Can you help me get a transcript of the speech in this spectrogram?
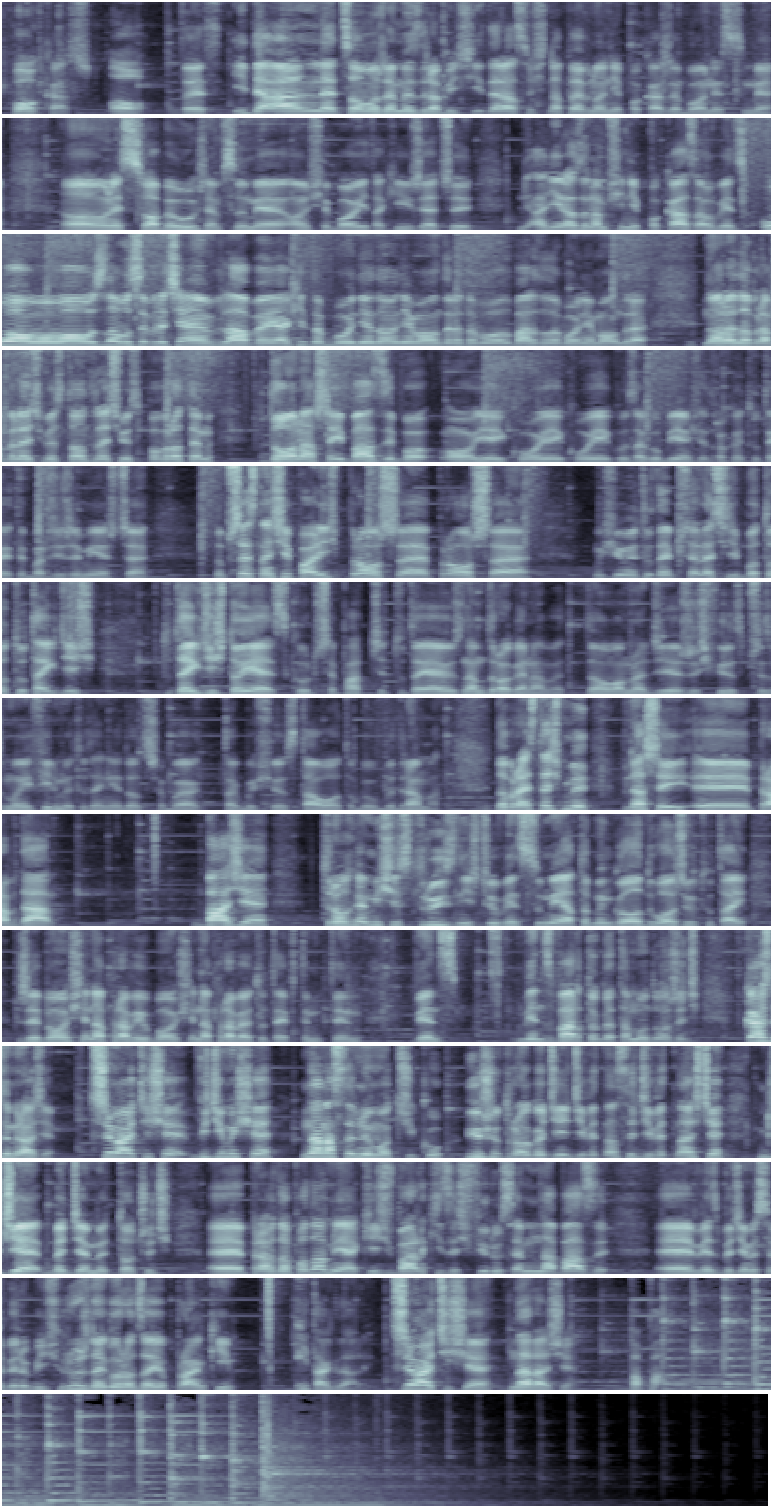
pokaż. O, to jest idealne, co możemy zrobić. I teraz się na pewno nie pokaże, bo on jest w sumie, no, on jest słabeuszem w sumie, on się boi takich rzeczy. Ani razu nam się nie pokazał, więc wow, wow, wow znowu sobie wleciałem w lawę, jakie to było nie, no, niemądre, to było bardzo to było niemądre. No ale dobra, wylećmy stąd, lecimy z powrotem do naszej bazy, bo ojejku, ojejku, ojejku, zagubiłem się trochę tutaj, tym bardziej, że mi jeszcze... No przestań się palić, proszę, proszę. Musimy tutaj przelecieć, bo to tutaj gdzieś, tutaj gdzieś to jest, kurczę, patrzcie, tutaj ja już znam drogę nawet. No, mam nadzieję, że Świrus przez moje filmy tutaj nie dotrze, bo jak tak by się stało, to byłby dramat. Dobra, jesteśmy w naszej, yy, prawda, bazie. Trochę mi się strój zniszczył, więc w sumie ja to bym go odłożył tutaj, żeby on się naprawił, bo on się naprawia tutaj w tym tym, więc, więc warto go tam odłożyć. W każdym razie, trzymajcie się, widzimy się na następnym odcinku, już jutro o godzinie 19.19, gdzie będziemy toczyć e, prawdopodobnie jakieś walki ze świrusem na bazy, e, więc będziemy sobie robić różnego rodzaju pranki i tak dalej. Trzymajcie się, na razie, pa pa.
